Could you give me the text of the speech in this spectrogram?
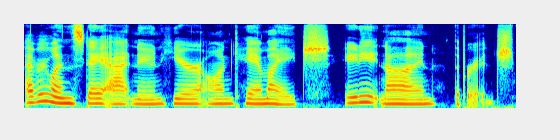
every Wednesday at noon here on KMIH 889 The Bridge.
